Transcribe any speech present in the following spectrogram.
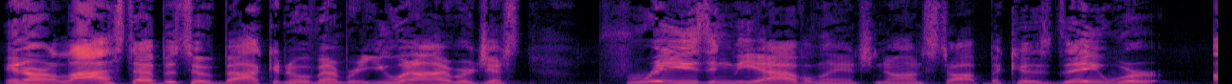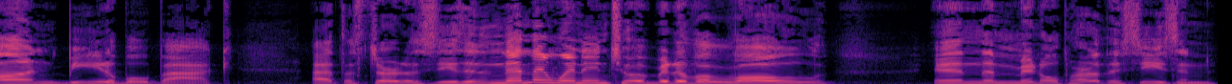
In our last episode back in November, you and I were just praising the Avalanche nonstop because they were unbeatable back at the start of the season. And then they went into a bit of a lull in the middle part of the season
